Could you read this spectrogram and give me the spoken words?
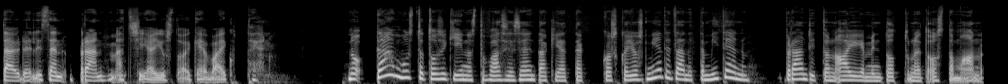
täydellisen brand matchin ja just oikein vaikuttajan? No tämä on minusta tosi kiinnostava asia sen takia, että koska jos mietitään, että miten brändit on aiemmin tottuneet ostamaan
